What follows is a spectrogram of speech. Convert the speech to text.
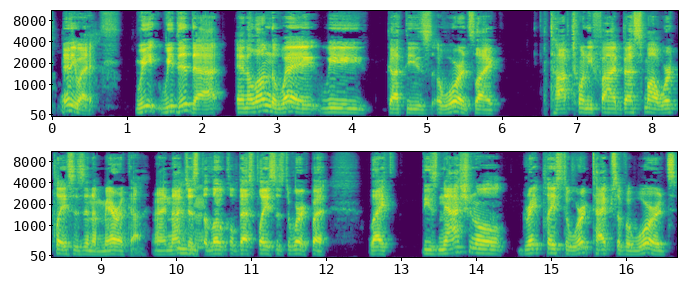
anyway, we we did that, and along the way, we got these awards like top 25 best small workplaces in America, right? Not mm-hmm. just the local best places to work, but like these national great place to work types of awards.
